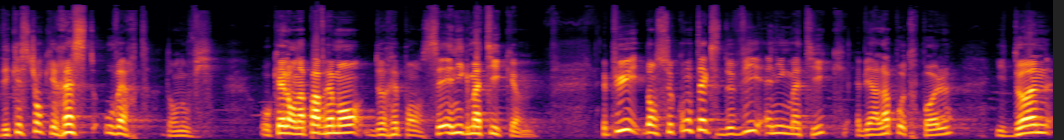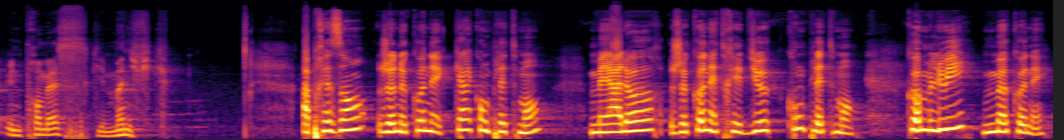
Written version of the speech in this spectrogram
des questions qui restent ouvertes dans nos vies, auxquelles on n'a pas vraiment de réponse. C'est énigmatique. Et puis, dans ce contexte de vie énigmatique, eh bien, l'apôtre Paul, il donne une promesse qui est magnifique. À présent, je ne connais qu'un complètement, mais alors je connaîtrai Dieu complètement, comme lui me connaît.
